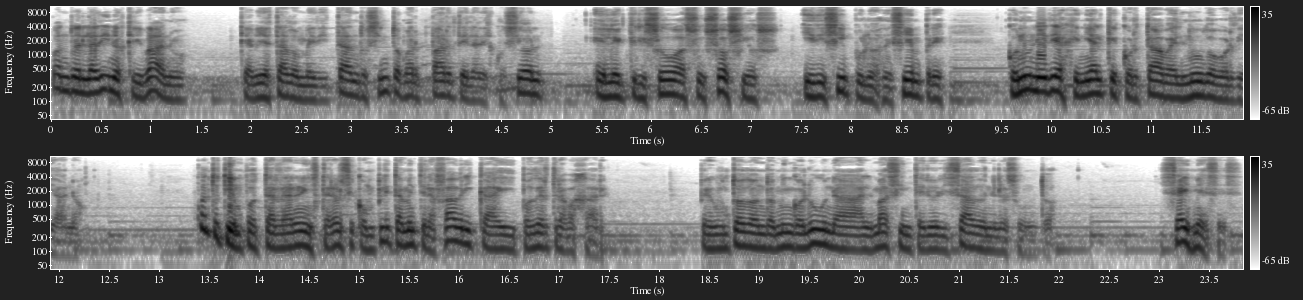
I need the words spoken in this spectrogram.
cuando el ladino escribano, que había estado meditando sin tomar parte de la discusión, electrizó a sus socios y discípulos de siempre con una idea genial que cortaba el nudo gordiano. ¿Cuánto tiempo tardará en instalarse completamente la fábrica y poder trabajar? preguntó don Domingo Luna al más interiorizado en el asunto. Seis meses.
